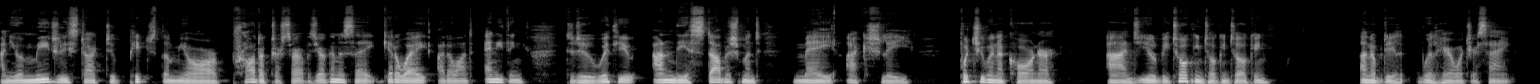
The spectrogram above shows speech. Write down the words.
and you immediately start to pitch them your product or service, you're going to say, Get away. I don't want anything to do with you. And the establishment may actually put you in a corner and you'll be talking, talking, talking, and nobody will hear what you're saying.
